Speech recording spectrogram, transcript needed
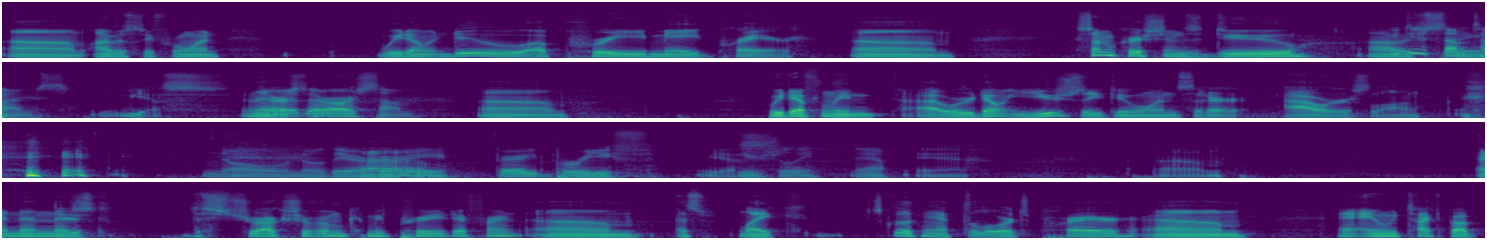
Um, obviously, for one, we don't do a pre-made prayer. Um, some Christians do. We do sometimes. Yes, and There, are there, some. are some. Um, we definitely uh, we don't usually do ones that are hours long. No, no, they are Um, very, very brief. Yes. Usually, yeah. Yeah. Um, and then there's the structure of them can be pretty different. Um, as like looking at the Lord's Prayer. Um, and, and we talked about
